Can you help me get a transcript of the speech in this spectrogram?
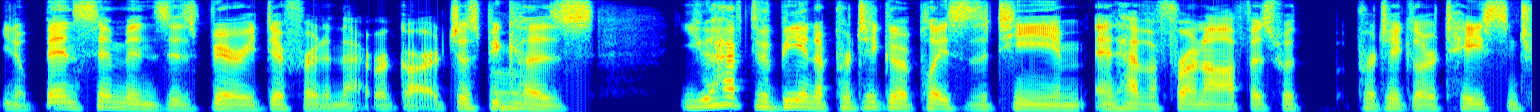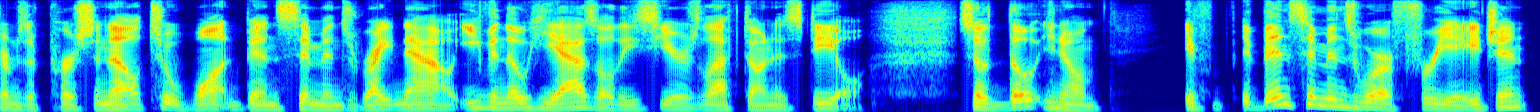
You know, Ben Simmons is very different in that regard, just Mhm. because you have to be in a particular place as a team and have a front office with particular taste in terms of personnel to want Ben Simmons right now, even though he has all these years left on his deal. So, though, you know, if, if Ben Simmons were a free agent,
